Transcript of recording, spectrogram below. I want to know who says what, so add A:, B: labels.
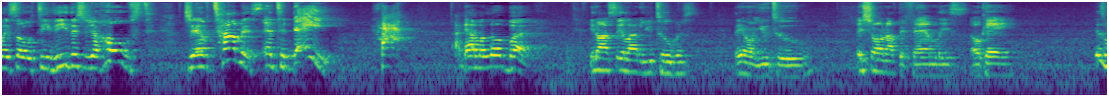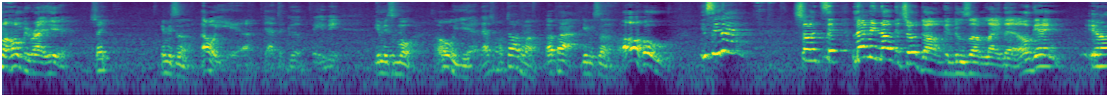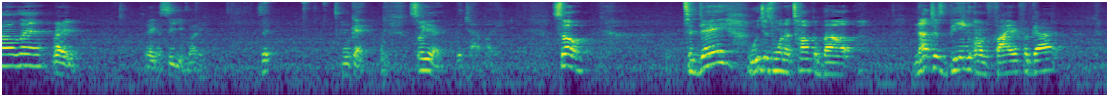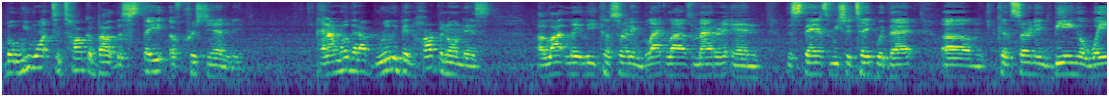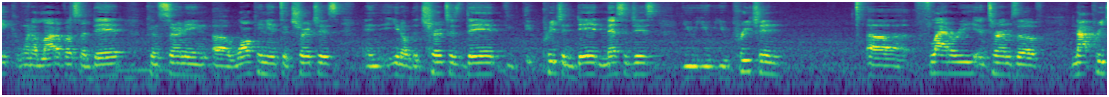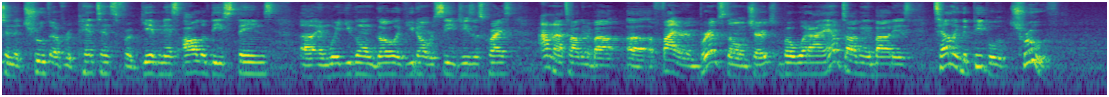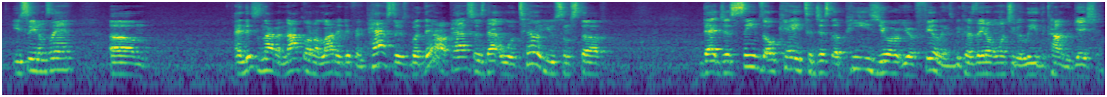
A: Win Souls TV. This is your host, Jeff Thomas, and today, ha, I got my little buddy. You know, I see a lot of YouTubers. They on YouTube. They showing off their families, okay? This is my homie right here. Shake. Give me some. Oh yeah, that's a good baby. Give me some more. Oh yeah, that's what I'm talking about. Up high. Give me some. Oh, you see that? So let me know that your dog can do something like that, okay? You know what I'm saying? Right. They can see you, buddy. Sit. Okay. So yeah, good job, buddy. So today we just want to talk about not just being on fire for God, but we want to talk about the state of Christianity. And I know that I've really been harping on this a lot lately concerning Black Lives Matter and the stance we should take with that, um, concerning being awake when a lot of us are dead, concerning uh, walking into churches and you know the church is dead, preaching dead messages. You you you preaching uh, flattery in terms of not preaching the truth of repentance, forgiveness, all of these things, uh, and where you gonna go if you don't receive Jesus Christ. I'm not talking about uh, a fire and brimstone church, but what I am talking about is telling the people truth. You see what I'm saying? Um, and this is not a knock on a lot of different pastors, but there are pastors that will tell you some stuff that just seems okay to just appease your, your feelings because they don't want you to leave the congregation.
